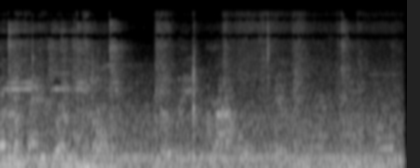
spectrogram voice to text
by Monkey Bros. There'll be gravel,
